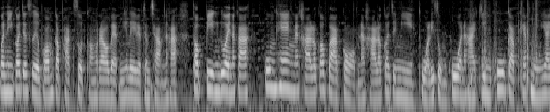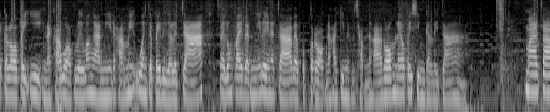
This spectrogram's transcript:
วันนี้ก็จะเสิร์ฟพร้อมกับผักสดของเราแบบนี้เลยแบบช่ำๆนะคะท็อปปิ้งด้วยนะคะกุ้งแห้งนะคะ แล้วก็ปลากรอบนะคะ แล้วก็จะมีถั่วลิสงคั่วนะคะ กินคู่กับแคบหมูยายกะลอไปอีกนะคะ บอกเลยว่างานนี้นะคะ ไม่อ้วนจะไปเหลือละจ้าใส่ลงไปแบบนี้เลยนะจ๊ะแบบกรอบๆนะคะ กินแบบฉ่ำๆนะคะร้อมแล้วไปชิมกันเลยจ้า มาจ้า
